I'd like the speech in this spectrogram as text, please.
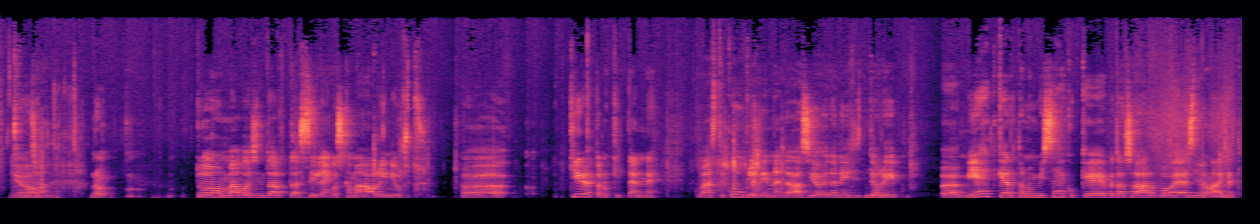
Joo. No, tuohon mä voisin tarttua silleen, koska mä olin just öö, kirjoittanutkin tänne, kun mä sitten googletin näitä asioita, niin sitten oli öö, miehet kertonut, missä he kokee epätasa-arvoa ja sitten Joo. naiset,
